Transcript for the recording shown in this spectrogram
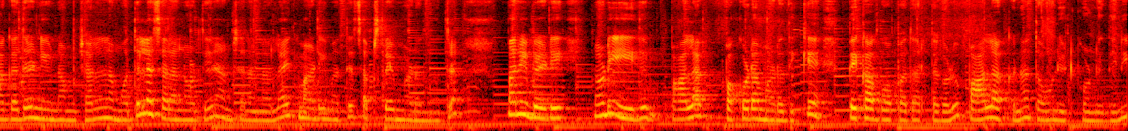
ಹಾಗಾದರೆ ನೀವು ನಮ್ಮ ಚಾನಲ್ನ ಮೊದಲನೇ ಸಲ ನೋಡ್ತೀರಿ ನಮ್ಮ ಚಾನಲ್ನ ಲೈಕ್ ಮಾಡಿ ಮತ್ತು ಸಬ್ಸ್ಕ್ರೈಬ್ ಮಾಡೋದು ಮಾತ್ರ ಮರಿಬೇಡಿ. ನೋಡಿ, ಇದು ಪಾಲಕ್ ಪಕೋಡ ಮಾಡೋದಕ್ಕೆ ಬೇಕಾಗುವ ಪದಾರ್ಥಗಳು ಪಾಲಕನ್ನ ತೊಗೊಂಡು ಇಟ್ಕೊಂಡಿದ್ದೀನಿ.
